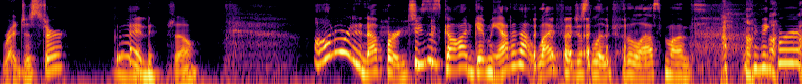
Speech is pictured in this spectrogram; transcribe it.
register. good. So onward onward and upward. Jesus God, get me out of that life I just lived for the last month. I think we're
